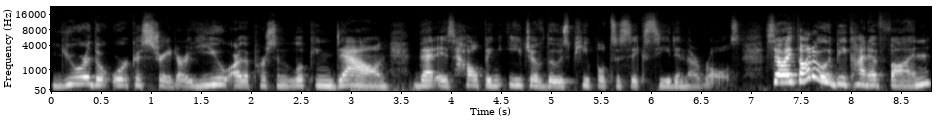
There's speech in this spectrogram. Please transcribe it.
You're the orchestrator. You are the person looking down that is helping each of those people to succeed in their roles. So I thought it would be kind of fun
